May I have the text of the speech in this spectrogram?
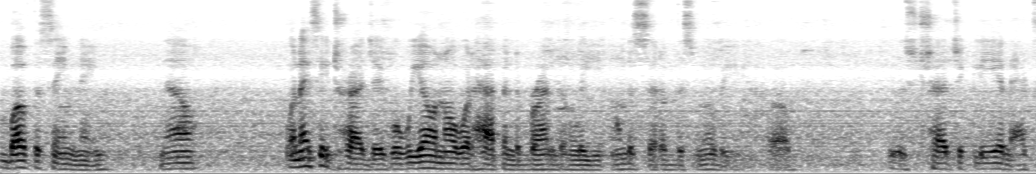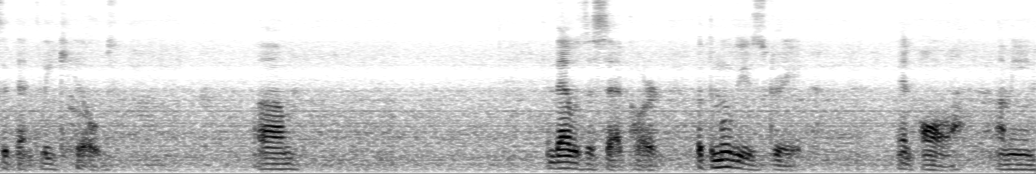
above the same name. Now, when I say tragic, well, we all know what happened to Brandon Lee on the set of this movie. Uh, he was tragically and accidentally killed. Um, and that was the sad part. But the movie is great. And all. I mean,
